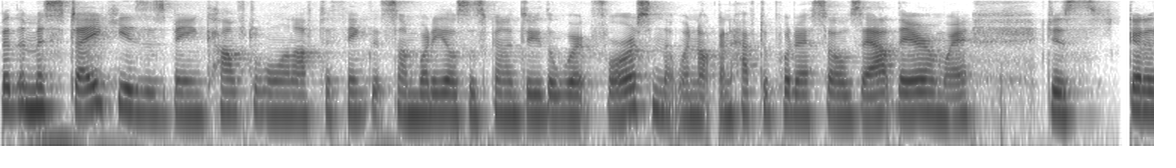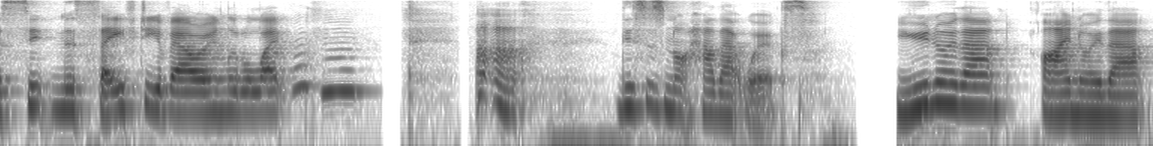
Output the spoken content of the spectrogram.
but the mistake is is being comfortable enough to think that somebody else is going to do the work for us and that we're not going to have to put ourselves out there and we're just going to sit in the safety of our own little like mm-hmm. uh-uh. This is not how that works. You know that. I know that.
